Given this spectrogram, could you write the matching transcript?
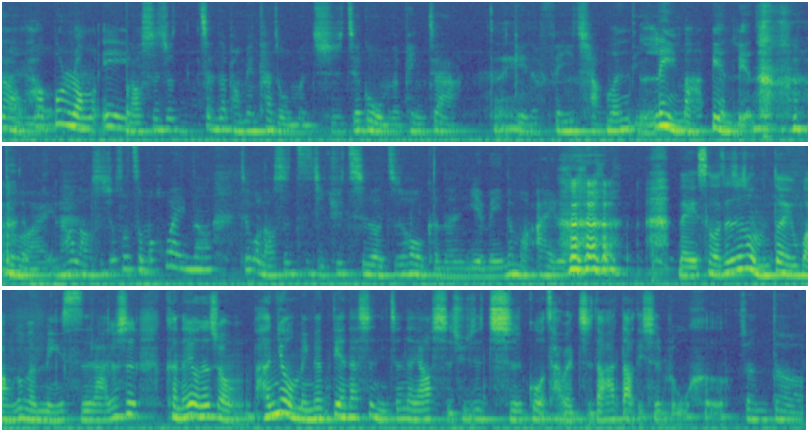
到了，好不容易。老师就站在旁边看着我们吃，结果我们的评价。对，给的非常低，我们立马变脸。对，然后老师就说：“怎么会呢？”结果老师自己去吃了之后，可能也没那么爱了。没错，这就是我们对于网络的迷思啦。就是可能有那种很有名的店，但是你真的要实去是吃过才会知道它到底是如何。真的，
